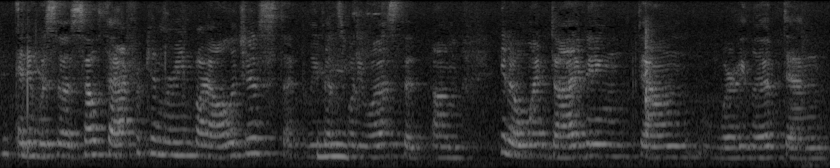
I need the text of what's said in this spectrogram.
And it was a South African marine biologist, I believe that's mm-hmm. what he was, that um, you know went diving down where he lived and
